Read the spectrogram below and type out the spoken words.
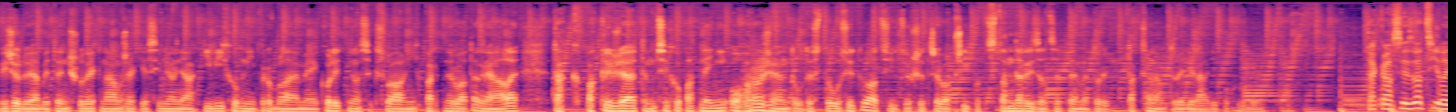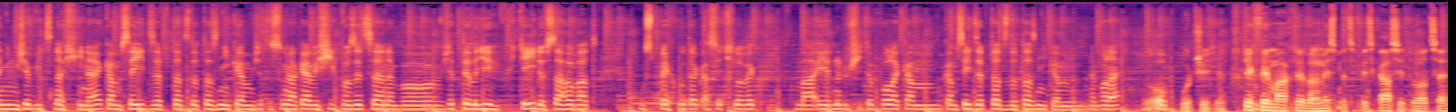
vyžaduje, aby ten člověk nám řekl, jestli měl nějaký výchovný problémy, kolik měl sexuálních partnerů a tak dále, tak pakliže ten psychopat není ohrožen tou testovou situací, což je třeba případ standardizace té metody, tak se nám to lidi rádi pochlubí. Tak asi zacílení může být snažší, ne? Kam se jít zeptat s dotazníkem, že to jsou nějaké vyšší pozice, nebo že ty lidi chtějí dosahovat úspěchu, tak asi člověk má i jednodušší to pole, kam, kam se jít zeptat s dotazníkem, nebo ne? No, určitě. V těch firmách to je velmi specifická situace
